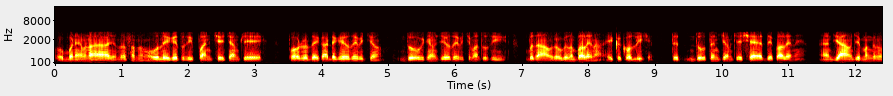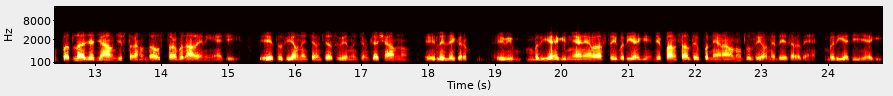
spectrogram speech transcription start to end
ਉਹ ਬਣਿਆ ਬਣਾਇਆ ਆ ਜਾਂਦਾ ਸਾਨੂੰ। ਉਹ ਲੈ ਕੇ ਤੁਸੀਂ 5-6 ਚਮਚੇ ਪਾਊਡਰ ਦੇ ਕੱਢ ਕੇ ਉਹਦੇ ਵਿੱਚੋਂ, ਦੋ ਚਮਚੇ ਉਹਦੇ ਵਿੱਚ ਮਾ ਤੁਸੀਂ ਬਦਾਮ ਰੋਗਨ ਪਾ ਲੈਣਾ, ਇੱਕ ਕੋਲੀ ਚ, ਤੇ ਦੋ ਤਿੰਨ ਚਮਚੇ ਸ਼ਹਿਦ ਦੇ ਪਾ ਲੈਣੇ ਜਾਮ ਜੇ ਮੰਗਣ ਪਤਲਾ ਜਿਹਾ ਜਾਮ ਜਿਸ ਤਰ੍ਹਾਂ ਹੁੰਦਾ, ਉਸ ਤਰ੍ਹਾਂ ਬਣਾ ਲੈਣੀ ਹੈ ਚੀਜ਼। ਇਹ ਤੁਸੀਂ ਆਪਣੇ ਚਮਚਾ ਸਵੇਰ ਨੂੰ, ਚਮਚਾ ਸ਼ਾਮ ਨੂੰ, ਇਹ ਲੈ ਲੈ ਕਰੋ। ਇਹ ਵੀ ਵਧੀਆ ਹੈਗੀ, ਨਿਆਣਿਆਂ ਵਾਸਤੇ ਵੀ ਵਧੀਆ ਹੈਗੀ। ਜੇ 5 ਸਾਲ ਦੇ ਉੱਪਰ ਨਿਆਣਾ ਉਹਨੂੰ ਤੁਸੀਂ ਉਹਨੇ ਦੇ ਸਕਦੇ ਆ। ਵਧੀਆ ਚੀਜ਼ ਹੈਗੀ।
